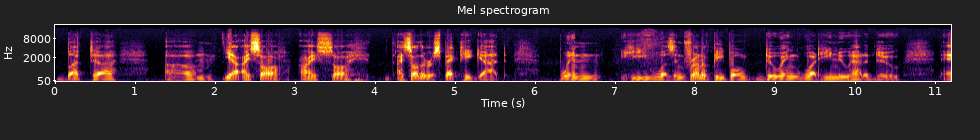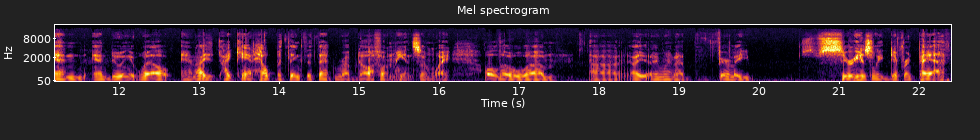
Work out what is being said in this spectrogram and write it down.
but uh, um, yeah, I saw I saw I saw the respect he got when he was in front of people doing what he knew how to do and and doing it well. And I, I can't help but think that that rubbed off on me in some way. Although um, uh, I, I, went a fairly seriously different path.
